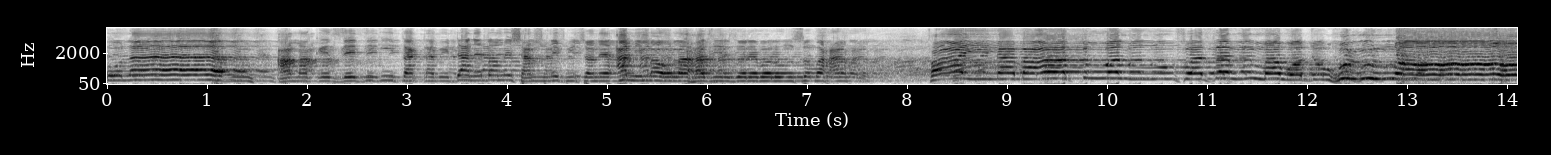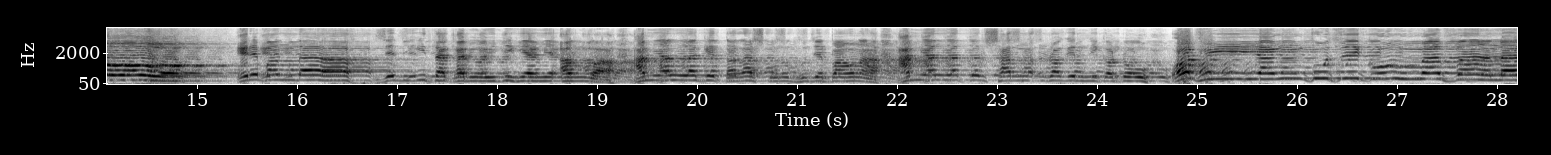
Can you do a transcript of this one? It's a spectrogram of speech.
গোলাপ আমাকে যেদিকে তাকাবি ডানে বামে, সামনে পিছনে, আমি মাওলা হাজির, জোরে বলুন সুবহানাল্লাহ। ফাইনামা তুওয়াল্লু ফাসাম্মা ওয়াজহুল্লাহ। এরে বান্দা যেদিকে তাকাবি ওই দিকে আমি আল্লাহ। আমি আল্লাহকে তালাশ কোনো খুঁজে পাও না। আমি আল্লাহ তোর সার রগের নিকট অফি আনফুসিকুম মাফালা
